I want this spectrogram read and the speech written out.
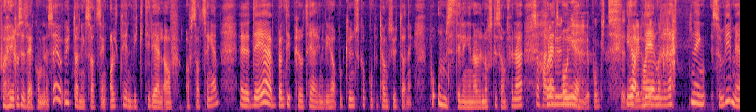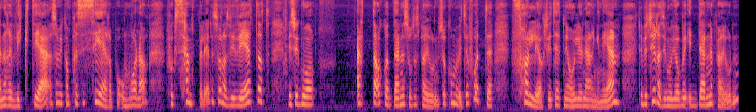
For Høyres vedkommende så er jo utdanningssatsing alltid en viktig del av, av satsingen. Eh, det er blant de prioriteringene vi har på kunnskap, kompetanse, utdanning. På omstillingen av det norske samfunnet. Så her har du olje... nye punkt du ja, vil ha inn? Det er en retning som vi mener er viktige, som vi kan presisere på områder. F.eks. er det sånn at vi vet at hvis vi går etter akkurat denne stortingsperioden så kommer vi til å få et eh, fall i aktiviteten i oljenæringen igjen. Det betyr at vi må jobbe i denne perioden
